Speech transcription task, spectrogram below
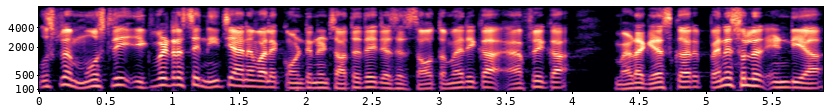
उसमें मोस्टली इक्वेटर से नीचे आने वाले कॉन्टिनेंट्स आते थे, जैसे South America, Africa, Madagascar peninsular India,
